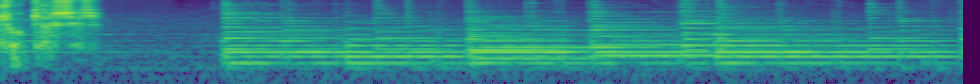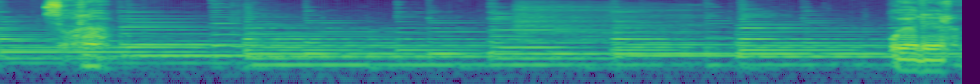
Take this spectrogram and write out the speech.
Çok gerçek. Uyanıyorum.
